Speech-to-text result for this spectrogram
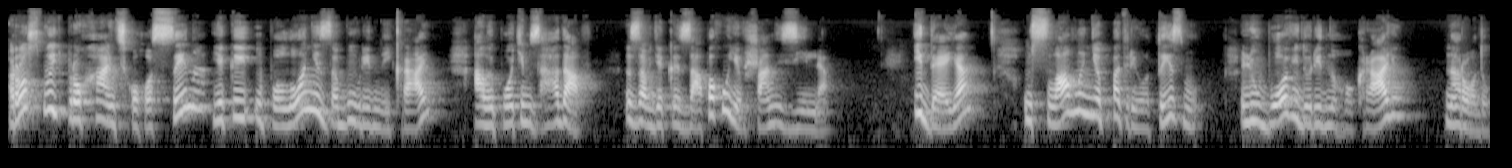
Розповідь про ханського сина, який у полоні забув рідний край, але потім згадав завдяки запаху Євшани зілля. Ідея уславлення патріотизму, любові до рідного краю, народу,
